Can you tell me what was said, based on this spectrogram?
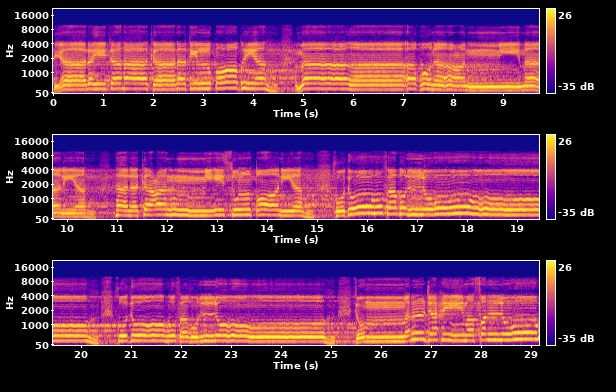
يا ليتها كانت القاضية ما أغنى عني ماليه. هلك عني سلطانيه. خذوه فغلوه. ثم الجحيم صلوه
